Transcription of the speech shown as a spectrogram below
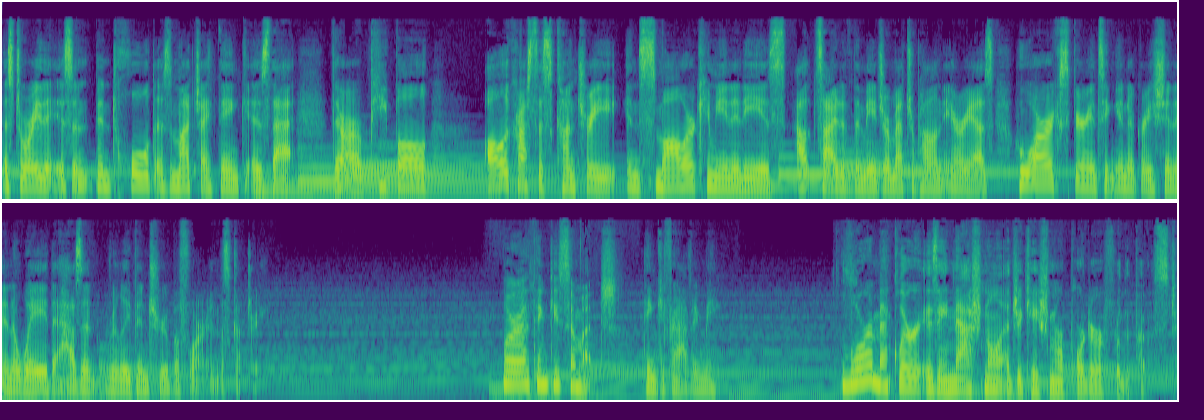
a story that isn't been told as much, I think, is that there are people all across this country in smaller communities outside of the major metropolitan areas who are experiencing integration in a way that hasn't really been true before in this country. Laura, thank you so much. Thank you for having me. Laura Meckler is a national education reporter for The Post.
